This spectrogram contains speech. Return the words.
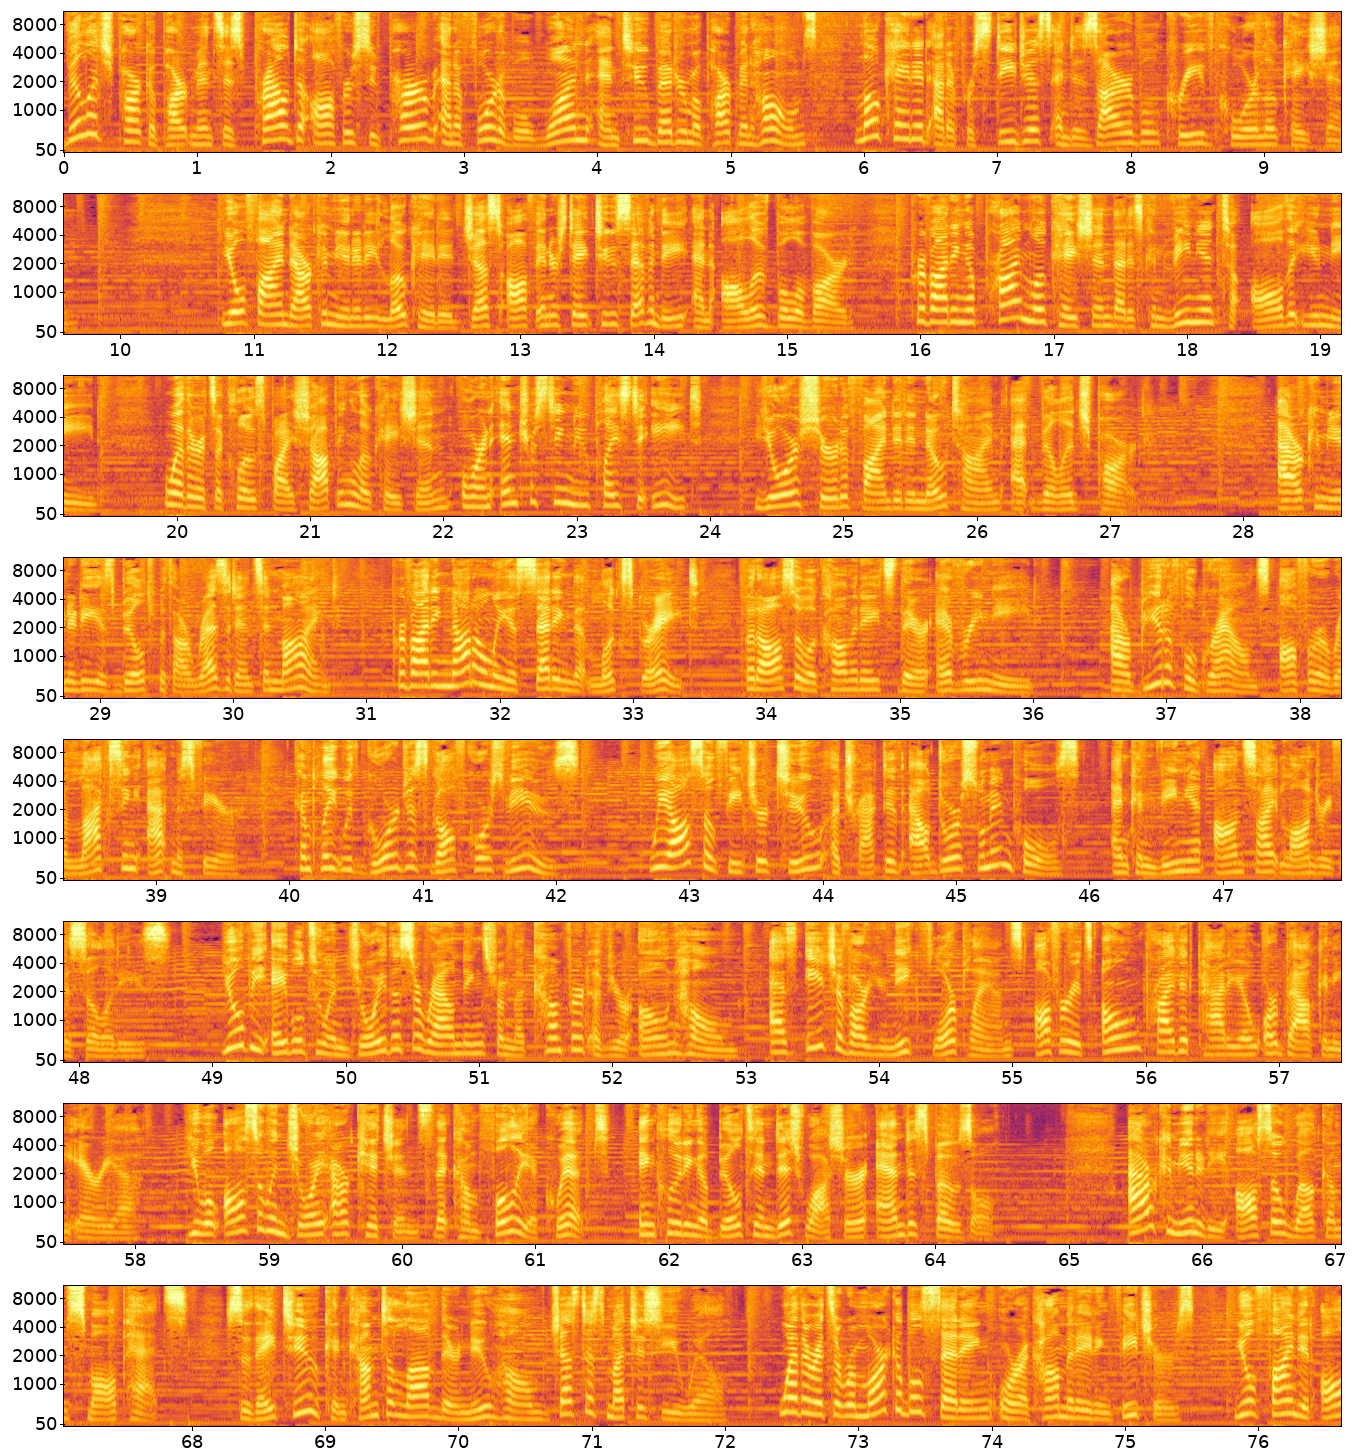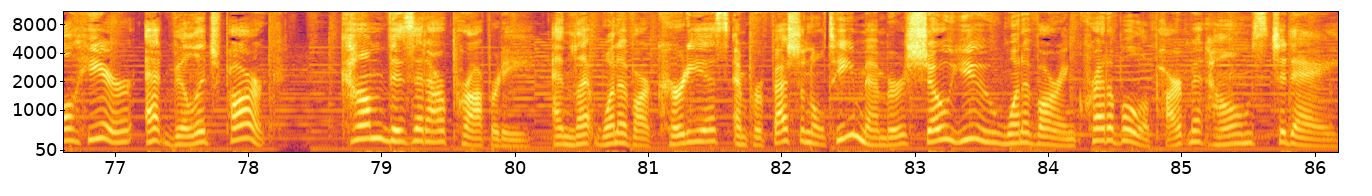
Village Park Apartments is proud to offer superb and affordable one and two bedroom apartment homes located at a prestigious and desirable Creve Coeur location. You'll find our community located just off Interstate 270 and Olive Boulevard, providing a prime location that is convenient to all that you need. Whether it's a close by shopping location or an interesting new place to eat, you're sure to find it in no time at Village Park. Our community is built with our residents in mind, providing not only a setting that looks great, but also accommodates their every need. Our beautiful grounds offer a relaxing atmosphere, complete with gorgeous golf course views. We also feature two attractive outdoor swimming pools and convenient on site laundry facilities. You'll be able to enjoy the surroundings from the comfort of your own home, as each of our unique floor plans offer its own private patio or balcony area. You will also enjoy our kitchens that come fully equipped, including a built-in dishwasher and disposal. Our community also welcomes small pets, so they too can come to love their new home just as much as you will. Whether it's a remarkable setting or accommodating features, you'll find it all here at Village Park. Come visit our property and let one of our courteous and professional team members show you one of our incredible apartment homes today.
